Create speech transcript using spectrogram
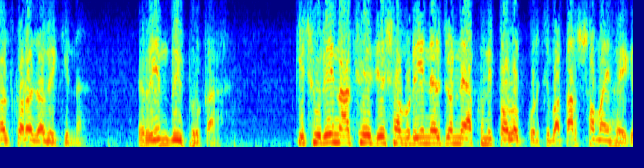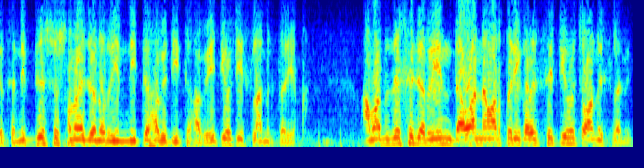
হজ করা যাবে কিনা? ঋণ দুই প্রকার। কিছু ঋণ আছে যেসব ঋণের জন্য এখনই তলব করছে বা তার সময় হয়ে গেছে। নির্দিষ্ট সময়ের জন্য ঋণ নিতে হবে, দিতে হবে। এটি হচ্ছে ইসলামের তরিকা। আমাদের দেশে যে ঋণ দেওয়া নেওয়ার তৈরি করে সেটি হচ্ছে অন ইসলামিক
